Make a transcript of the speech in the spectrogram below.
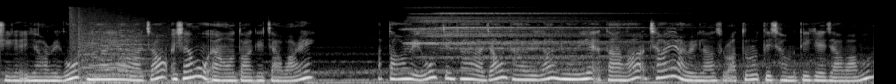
ရှိတဲ့အရာတွေကိုမြင်လိုက်ရတာကြောင့်အယမ်းမှုအံ့ဩသွားခဲ့ကြပါတယ်။အသားတွေကိုတင်ထားတာကြောင့်ဒါတွေကလူတွေရဲ့အသားလားအခြားအရာတွေလားဆိုတာသူတို့သိချာမသိခဲ့ကြပါဘူး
